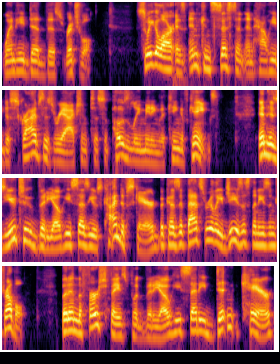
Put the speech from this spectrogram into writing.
when he did this ritual. Swiegelaar is inconsistent in how he describes his reaction to supposedly meeting the King of Kings. In his YouTube video, he says he was kind of scared because if that's really Jesus, then he's in trouble. But in the first Facebook video, he said he didn't care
